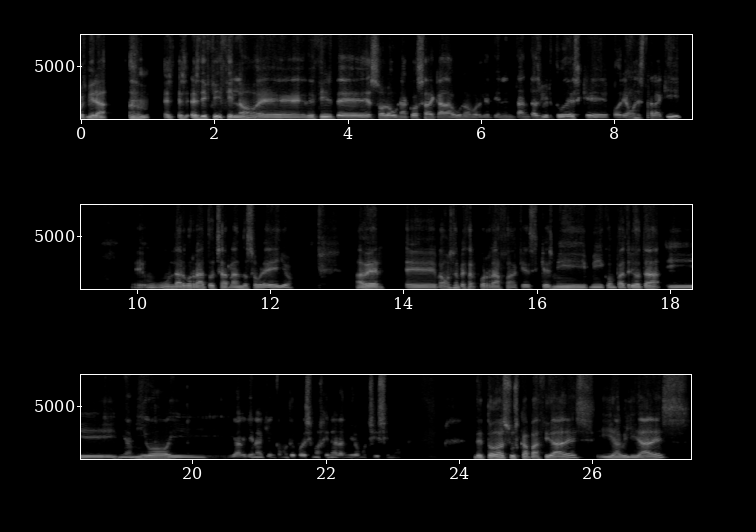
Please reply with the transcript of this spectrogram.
Pues mira, es, difícil, ¿no? Eh, decirte solo una cosa de cada uno, porque tienen tantas virtudes que podríamos estar aquí eh, un largo rato charlando sobre ello. A ver, eh, vamos a empezar por Rafa, que es, que es mi, compatriota y mi amigo y, y, alguien a quien, como te puedes imaginar, admiro muchísimo. De todas sus capacidades y habilidades,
